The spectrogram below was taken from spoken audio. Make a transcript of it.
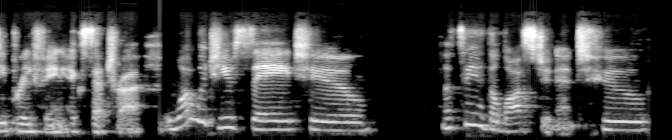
debriefing, etc. What would you say to, let's say, the law student who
